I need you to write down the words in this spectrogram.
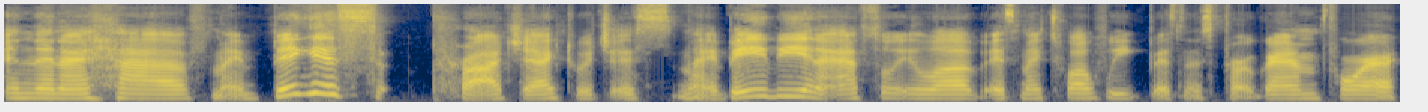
And then I have my biggest project, which is my baby and I absolutely love, is my 12 week business program for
